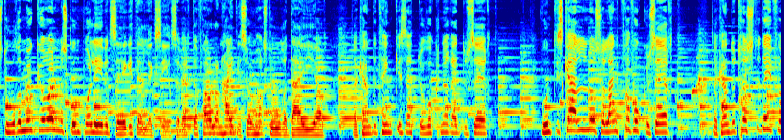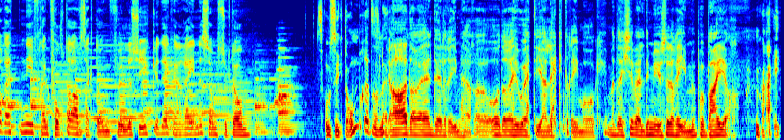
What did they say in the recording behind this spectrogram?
store muggerøl med skum på livets eget eliksir, servert av Frauland Heidi som har store deier, da kan det tenkes at du våkner redusert, vondt i skallen og så langt fra fokusert. Da kan du trøste deg for retten i Frankfurt har avsagt om fyllesyke, det kan regnes som sykdom. Som sykdom, rett og slett. Ja, det er en del rim her, og det er jo et dialektrim òg, men det er ikke veldig mye som rimer på bayer. Nei.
